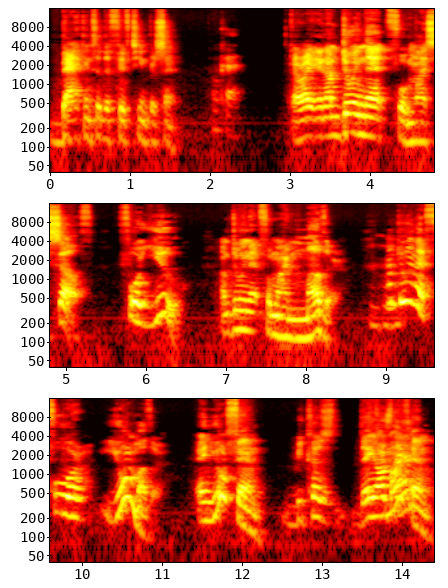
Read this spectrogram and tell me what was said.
back into the fifteen percent. okay. All right, and I'm doing that for myself, for you. I'm doing that for my mother. Mm-hmm. I'm doing that for your mother and your family because they are my family.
